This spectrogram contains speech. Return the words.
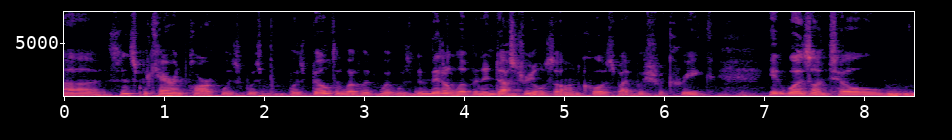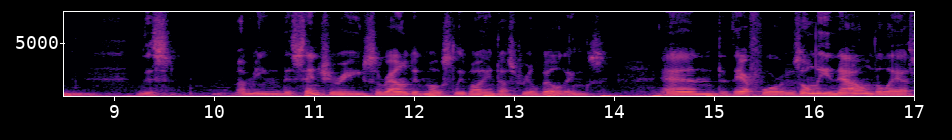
uh, since McCarren Park was was was built what was, was the middle of an industrial zone caused by Bushwick Creek, it was until this, I mean, this century surrounded mostly by industrial buildings, and therefore it was only now in the last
